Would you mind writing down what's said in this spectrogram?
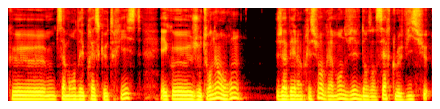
que ça me rendait presque triste et que je tournais en rond. J'avais l'impression vraiment de vivre dans un cercle vicieux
